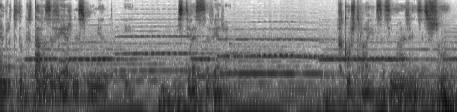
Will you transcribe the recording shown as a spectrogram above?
Lembra-te do que estavas a ver nesse momento e, se estivesse a ver, reconstrói essas imagens, esses sons.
